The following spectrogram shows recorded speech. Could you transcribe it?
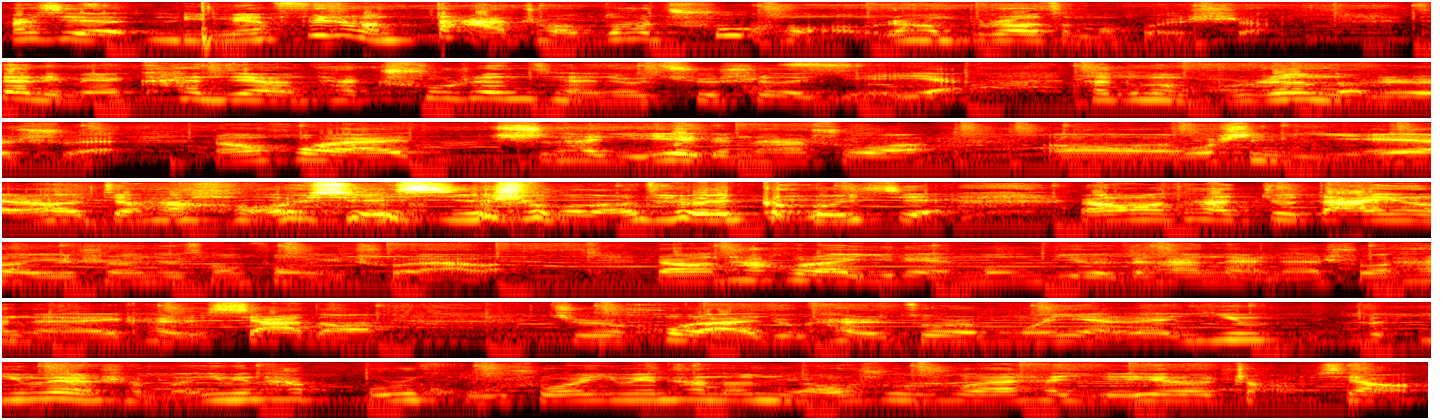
而且里面非常大，找不到出口，然后不知道怎么回事，在里面看见了他出生前就去世的爷爷，他根本不认得这是谁。然后后来是他爷爷跟他说，呃，我是你爷爷，然后叫他好好学习什么的，特别狗血。然后他就答应了一声，就从风里出来了。然后他后来一脸懵逼的跟他奶奶说，他奶奶一开始吓到。就是后来就开始坐着抹眼泪，因因为什么？因为他不是胡说，因为他能描述出来他爷爷的长相，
